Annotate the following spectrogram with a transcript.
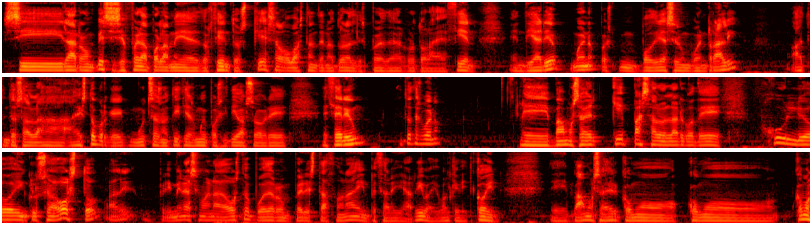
Si la rompiese, si se fuera por la media de 200, que es algo bastante natural después de haber roto la de 100 en diario, bueno, pues podría ser un buen rally. Atentos a, esto porque hay muchas noticias muy positivas sobre Ethereum. Entonces, bueno, eh, vamos a ver qué pasa a lo largo de julio e incluso agosto, ¿vale? Primera semana de agosto puede romper esta zona y empezar a ir arriba, igual que Bitcoin. Eh, vamos a ver cómo, cómo, cómo,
